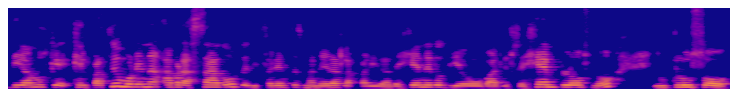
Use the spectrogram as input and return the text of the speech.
digamos que, el partido Morena ha abrazado de diferentes maneras la paridad de género, dio varios ejemplos, ¿no? Incluso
